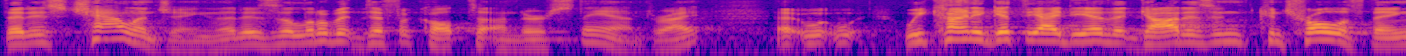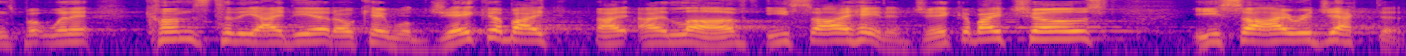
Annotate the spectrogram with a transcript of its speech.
that is challenging, that is a little bit difficult to understand, right? Uh, we kind of get the idea that God is in control of things, but when it comes to the idea that, okay, well, Jacob I, I, I loved, Esau I hated. Jacob I chose, Esau I rejected.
